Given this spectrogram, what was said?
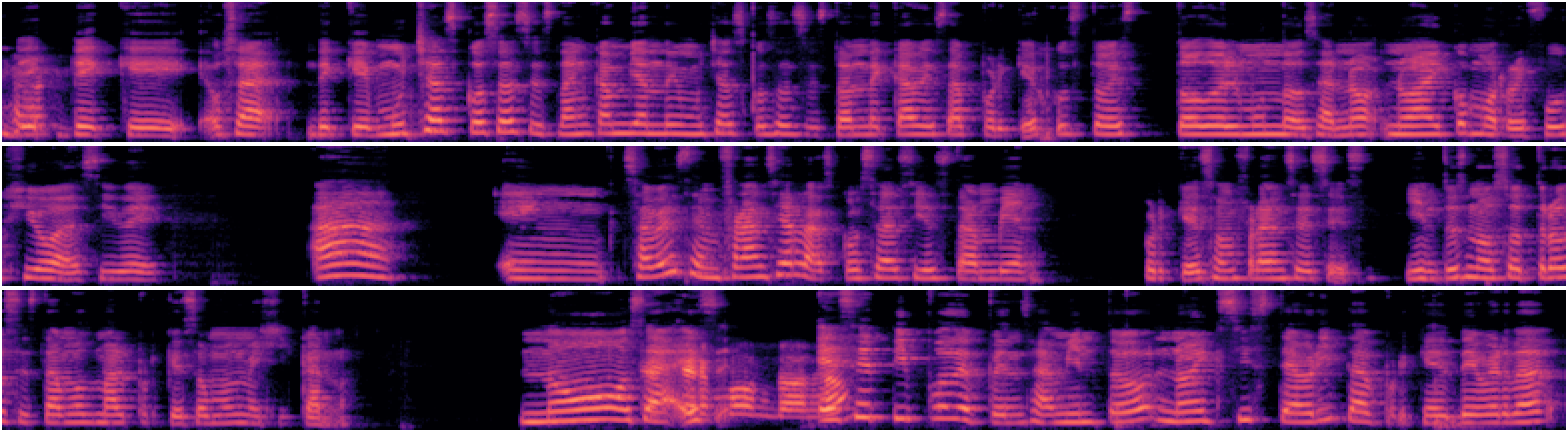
de, de que, o sea, de que muchas cosas están cambiando y muchas cosas están de cabeza porque justo es todo el mundo, o sea, no, no hay como refugio así de, ah, en, ¿sabes? En Francia las cosas sí están bien porque son franceses y entonces nosotros estamos mal porque somos mexicanos. No, o sea, Tercer es, mundo, ¿no? ese tipo de pensamiento no existe ahorita porque de verdad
